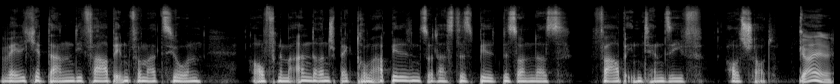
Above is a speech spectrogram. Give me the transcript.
welche dann die Farbinformation auf einem anderen Spektrum abbilden, sodass das Bild besonders farbintensiv ausschaut. Geil.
